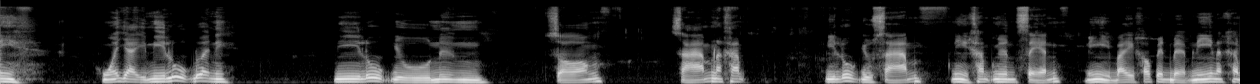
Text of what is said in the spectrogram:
นี่ หัวใหญ่มีลูกด้วยนี่ มีลูกอยู่หนึ่งสองสามนะครับ มีลูกอยู่สามนี่ครับ เงินแสนนี่ใบเขาเป็นแบบนี้นะครับ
